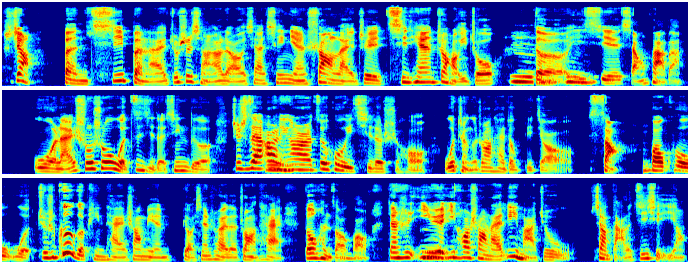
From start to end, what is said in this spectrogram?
是这样。本期本来就是想要聊一下新年上来这七天，正好一周的一些想法吧。我来说说我自己的心得，就是在二零二二最后一期的时候，我整个状态都比较丧，包括我就是各个平台上面表现出来的状态都很糟糕。但是，一月一号上来，立马就像打了鸡血一样，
